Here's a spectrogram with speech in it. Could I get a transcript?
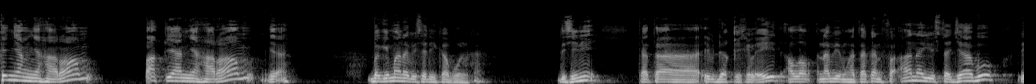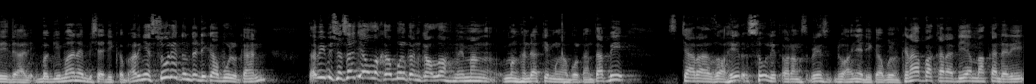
kenyangnya haram, pakaiannya haram, ya. Bagaimana bisa dikabulkan? Di sini Kata Ibnu Daqiqil Aid, Allah Nabi mengatakan fa ana yustajabu lidzalik. Bagaimana bisa dikabulkan? Artinya sulit untuk dikabulkan, tapi bisa saja Allah kabulkan kalau Allah memang menghendaki mengabulkan. Tapi secara zahir sulit orang sebenarnya doanya dikabulkan. Kenapa? Karena dia makan dari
